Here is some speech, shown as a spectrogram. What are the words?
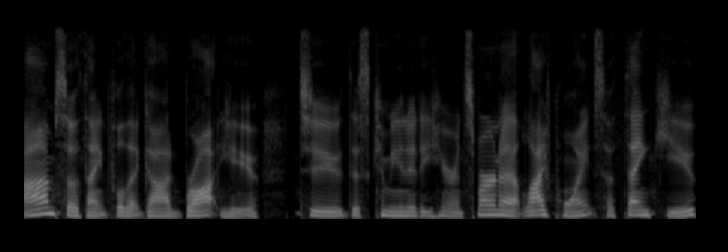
I'm so thankful that God brought you to this community here in Smyrna at Life Point. So thank you.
